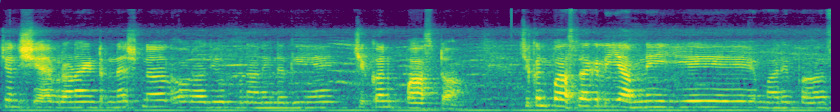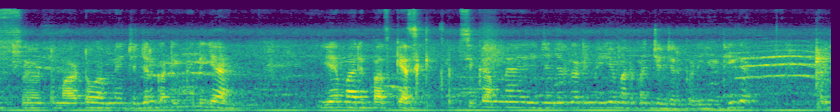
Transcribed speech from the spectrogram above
किचन शेफ राणा इंटरनेशनल और आज हम बनाने लगे हैं चिकन पास्ता। चिकन पास्ता के लिए हमने ये हमारे पास टमाटो हमने जिंजर कटिंग में लिया है। ये हमारे पास कैप्सिकम है, ये जिंजर कटिंग में ये हमारे पास जिंजर कड़ी है, ठीक है? और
